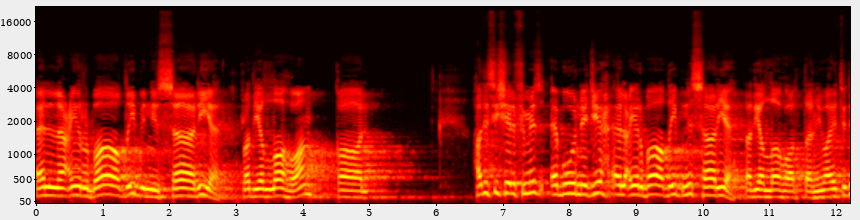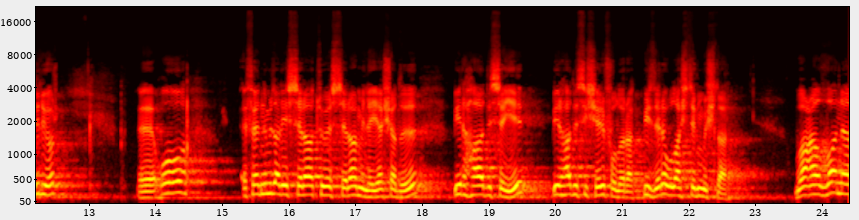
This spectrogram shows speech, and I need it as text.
el-İrbad ibn Sariye radıyallahu an. Hadis-i şerifimiz Ebu Necih el-İrbad ibn Sariye radıyallahu anh'tan rivayet ediliyor. Ee, o Efendimiz Aleyhisselatü Vesselam ile yaşadığı bir hadiseyi bir hadisi şerif olarak bizlere ulaştırmışlar. وَعَظَّنَا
